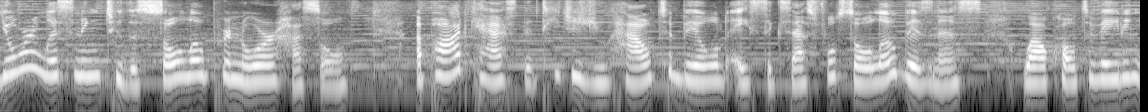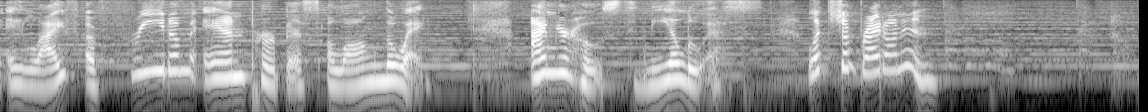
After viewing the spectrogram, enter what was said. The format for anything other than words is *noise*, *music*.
You're listening to the Solopreneur Hustle, a podcast that teaches you how to build a successful solo business while cultivating a life of freedom and purpose along the way. I'm your host, Nia Lewis. Let's jump right on in.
